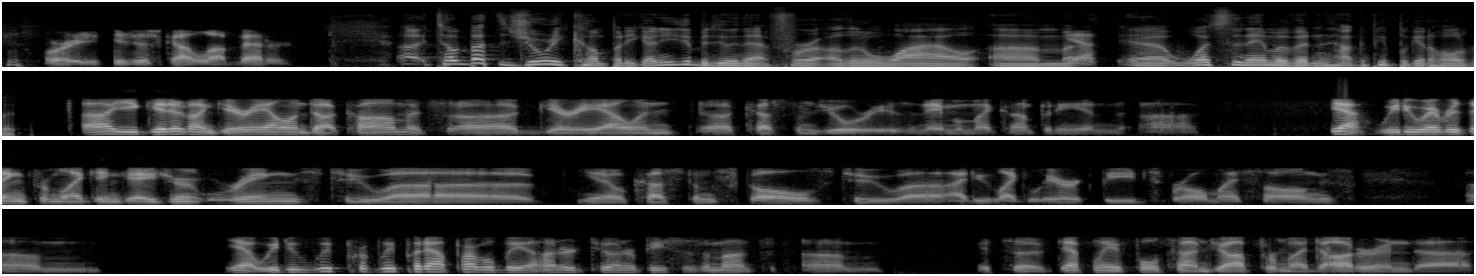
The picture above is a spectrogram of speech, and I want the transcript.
or it just got a lot better. Uh, tell me about the jewelry company. I know you've been doing that for a little while. Um, yeah. Uh, what's the name of it, and how can people get a hold of it? Uh, you get it on GaryAllan.com. It's uh, Gary Allan uh, Custom Jewelry is the name of my company, and uh, yeah, we do everything from like engagement rings to uh, you know custom skulls to uh, I do like lyric beads for all my songs. Um, yeah, we do. We pr- we put out probably 100, 200 pieces a month. Um, it's a definitely a full time job for my daughter, and uh,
